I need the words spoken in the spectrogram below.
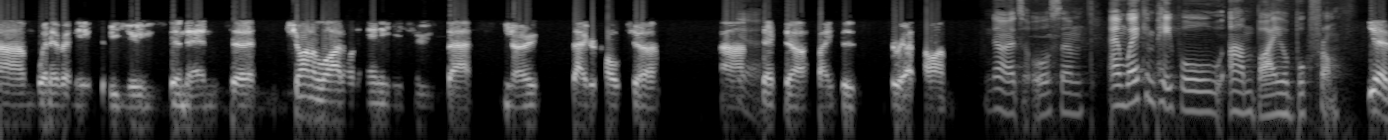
um, whenever it needs to be used, and and to shine a light on any issues that you know the agriculture uh, yeah. sector faces throughout time. No, it's awesome. And where can people um, buy your book from? Yeah,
